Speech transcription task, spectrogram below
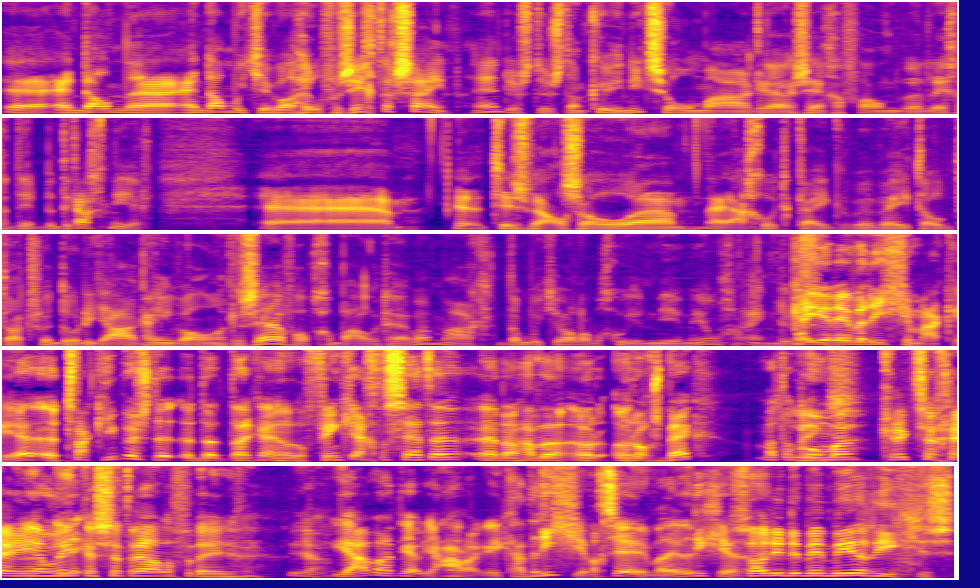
Uh, en, dan, uh, en dan moet je wel heel voorzichtig zijn. Hè? Dus, dus dan kun je niet zomaar uh, zeggen van we leggen dit bedrag neer. Het is wel zo, nou ja goed, kijk, we weten ook dat we door de jaren heen wel een reserve opgebouwd hebben. Maar dan moet je wel op een goede manier mee omgaan. Dus, kan je even een rietje maken? Hè? twee keepers, daar kan je een vinkje achter zetten. En dan hebben we een, een rechtsback met te komen. Krijgt zeg geen een linker centrale verdediger. Ja, ja, maar, ja, ja, ik ga het rietje. Wacht even, maar een rietje. Zou die er meer meer rietjes?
